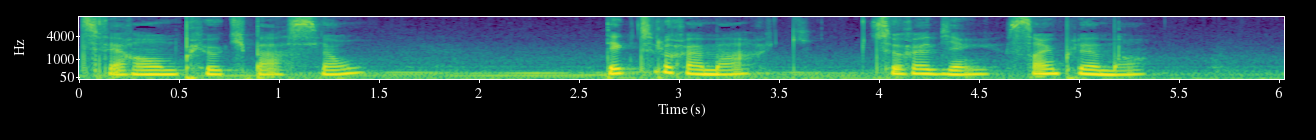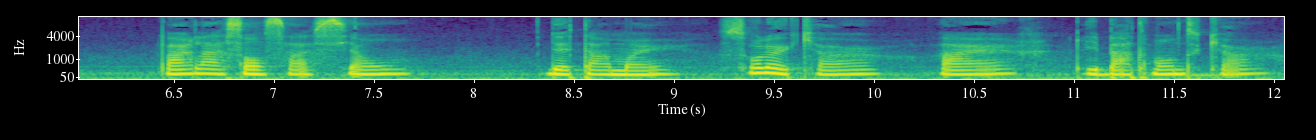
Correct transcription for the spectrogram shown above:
différentes préoccupations, dès que tu le remarques, tu reviens simplement vers la sensation de ta main sur le cœur, vers les battements du cœur.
